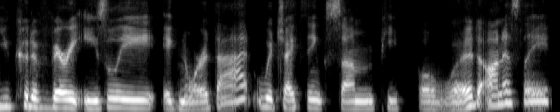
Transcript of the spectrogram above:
you could have very easily ignored that which i think some people would honestly.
